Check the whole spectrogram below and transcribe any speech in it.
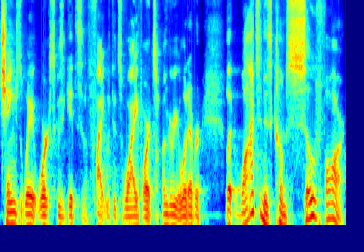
change the way it works because it gets in a fight with its wife or it's hungry or whatever. But Watson has come so far.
